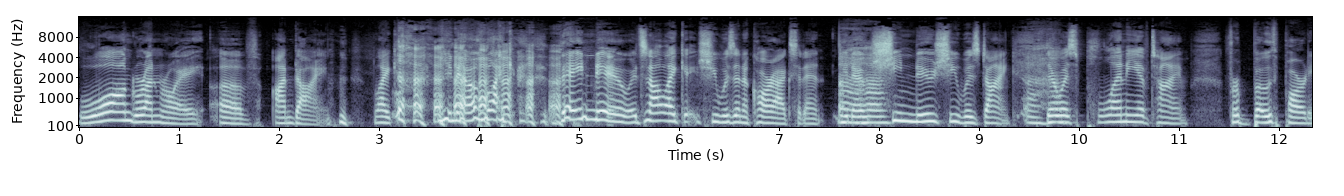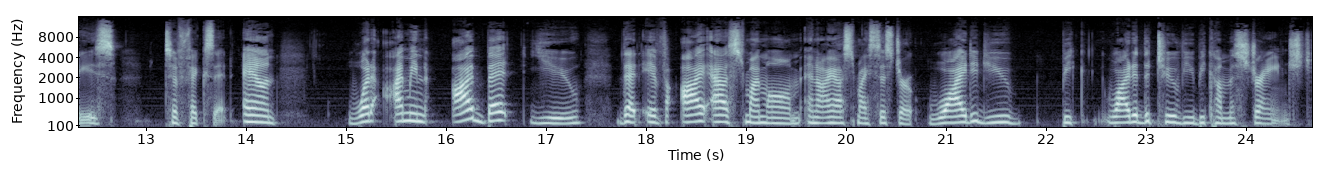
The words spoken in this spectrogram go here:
long runway of I'm dying. like, you know, like they knew. It's not like she was in a car accident. You know, uh-huh. she knew she was dying. There uh-huh. was plenty of time for both parties to fix it. And what I mean, I bet you that if I asked my mom and I asked my sister, why did you be why did the two of you become estranged?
